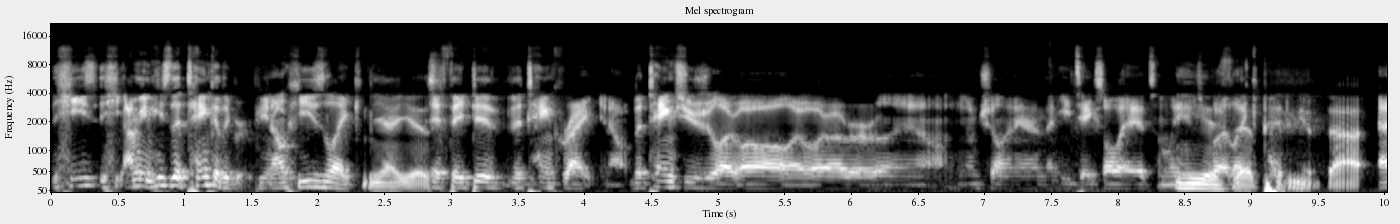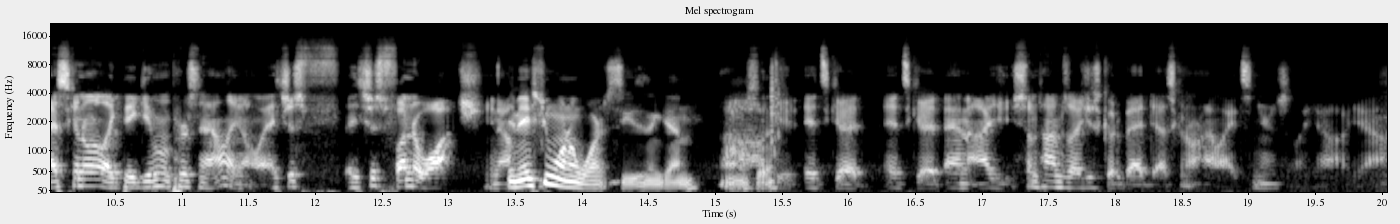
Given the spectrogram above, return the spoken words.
he's he, I mean he's the tank of the group. You know he's like Yeah, he is. if they did the tank right, you know the tank's usually like oh like, whatever you know I'm chilling here and then he takes all the hits and leaves. he is But the like epitome of that. Escanor like they give him a personality and all that. It's just it's just fun to watch. You know. It makes me want to watch season again. Oh, Honestly, dude, it's good. It's good. And I sometimes I just go to bed to Escanor highlights, and you're just like, oh yeah,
